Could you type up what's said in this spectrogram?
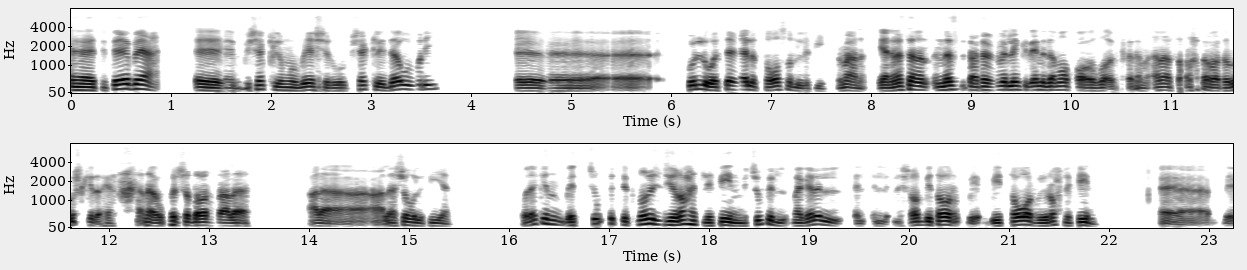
آه، تتابع آه، بشكل مباشر وبشكل دوري كل وسائل التواصل اللي فيه بمعنى يعني مثلا الناس بتعتبر LinkedIn ده موقع وظائف أنا أنا صراحة ما بعتبروش كده يعني أنا بخش أدور على على على شغل فيه يعني. ولكن بتشوف ال technology راحت لفين بتشوف المجال ال- ال- ال- الاشارات بيطور بي- بيتطور بيروح لفين آه، بي-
